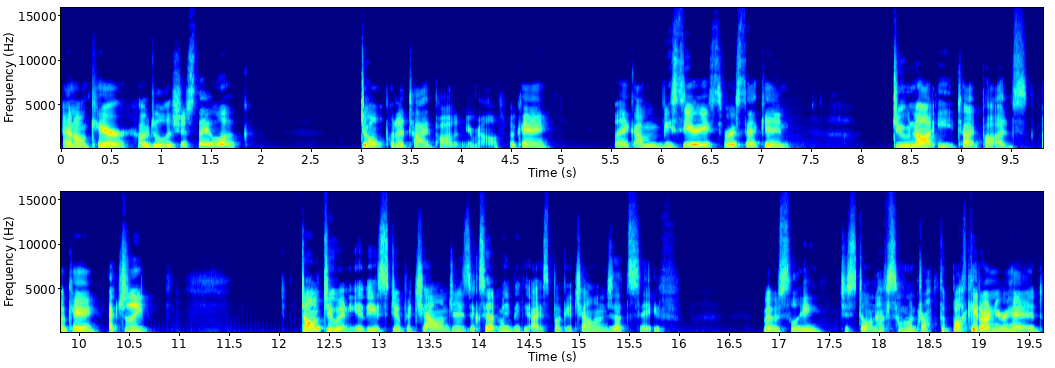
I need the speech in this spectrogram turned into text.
I don't care how delicious they look. Don't put a Tide Pod in your mouth, okay? Like, I'm gonna be serious for a second. Do not eat Tide Pods, okay? Actually, don't do any of these stupid challenges, except maybe the ice bucket challenge. That's safe. Mostly. Just don't have someone drop the bucket on your head.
